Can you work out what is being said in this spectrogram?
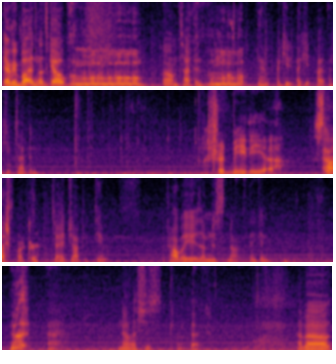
Every button. Let's go. Oh, I'm typing. Damn, I keep. I keep. I, I keep typing. Should be the uh, slash marker. Did I drop it? Damn it. It probably is. I'm just not thinking. No, let's just come back. How about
